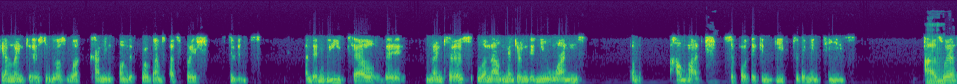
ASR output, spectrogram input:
peer mentors to those who are coming on the programs as fresh students. And then we tell the mentors who are now mentoring the new ones how much support they can give to the mentees mm-hmm. as well as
